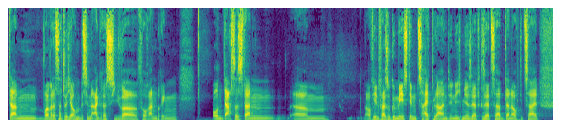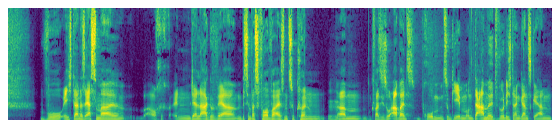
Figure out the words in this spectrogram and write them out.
dann wollen wir das natürlich auch ein bisschen aggressiver voranbringen. Und das ist dann ähm, auf jeden Fall so gemäß dem Zeitplan, den ich mir selbst gesetzt habe, dann auch die Zeit, wo ich dann das erste Mal auch in der Lage wäre, ein bisschen was vorweisen zu können, mhm. ähm, quasi so Arbeitsproben zu geben. Und damit würde ich dann ganz gern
